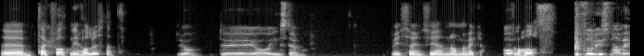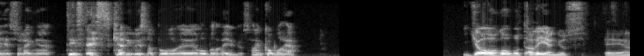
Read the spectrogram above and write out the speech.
Eh, tack för att ni har lyssnat. Ja, det, jag instämmer. Vi syns igen om en vecka. Ja. Eller hörs. Så lyssnar vi så länge. Tills dess kan ni lyssna på eh, Robert Arrhenius. Han kommer här. Ja, Robert Arrhenius. Eh,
